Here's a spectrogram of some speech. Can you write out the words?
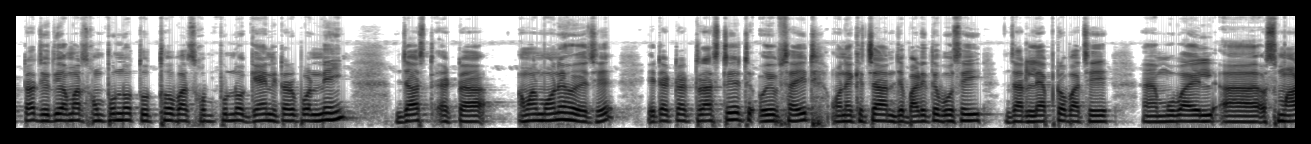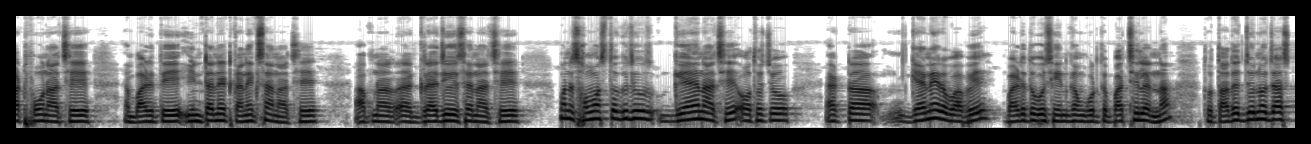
একটা। যদিও আমার সম্পূর্ণ তথ্য বা সম্পূর্ণ জ্ঞান এটার উপর নেই জাস্ট একটা, আমার মনে হয়েছে, এটা একটা ট্রাস্টেড ওয়েবসাইট অনেকে চান যে বাড়িতে বসেই যার ল্যাপটপ আছে মোবাইল স্মার্টফোন আছে, বাড়িতে ইন্টারনেট কানেকশান আছে, আপনার গ্র্যাজুয়েশন আছে মানে সমস্ত কিছু জ্ঞান আছে, অথচ একটা জ্ঞানের অভাবে বাড়িতে বসে ইনকাম করতে পারছিলেন না। তো তাদের জন্য জাস্ট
